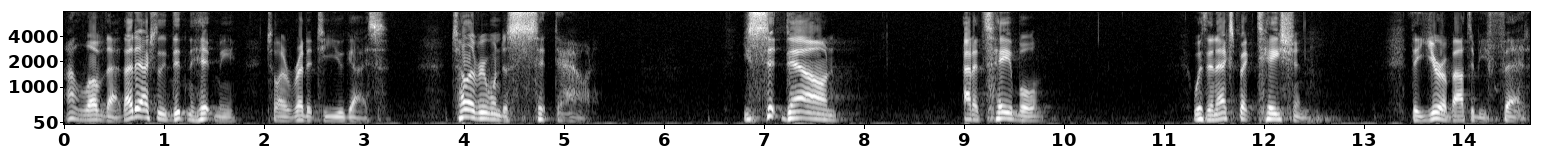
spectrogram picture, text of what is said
I love that. That actually didn't hit me until I read it to you guys. Tell everyone to sit down. You sit down at a table with an expectation that you're about to be fed.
